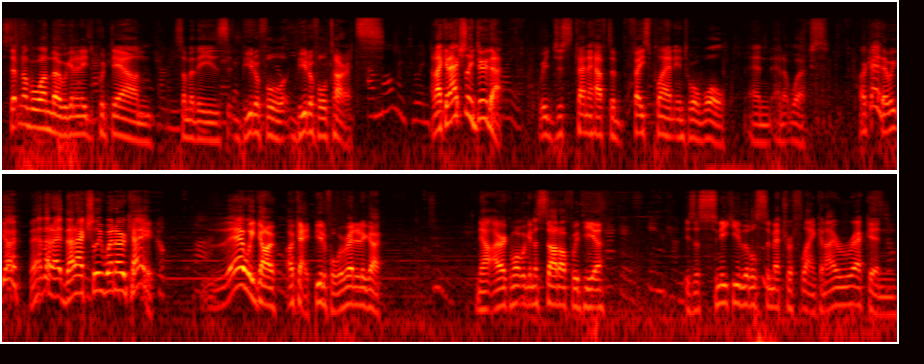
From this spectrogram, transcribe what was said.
Step number one, though, we're gonna need to put down some of these beautiful, beautiful turrets. And I can actually do that. We just kind of have to face plant into a wall, and and it works. Okay, there we go. Man, that that actually went okay. There we go. Okay, beautiful. We're ready to go. Now, I reckon what we're gonna start off with here is a sneaky little Symmetra flank, and I reckon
